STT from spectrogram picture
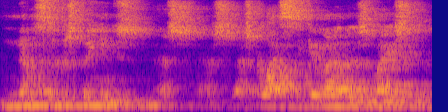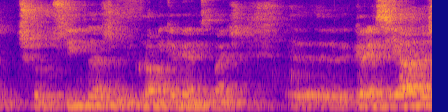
não se restringe às, às, às classes e camadas mais desfavorecidas, economicamente mais uh, carenciadas,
